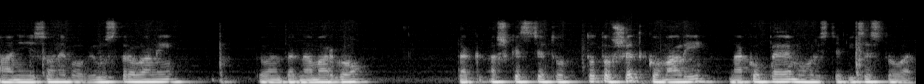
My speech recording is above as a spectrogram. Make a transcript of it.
ani som nebol vylustrovaný, to len tak na Margo. Tak až keď ste to, toto všetko mali na kope, mohli ste vycestovať.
